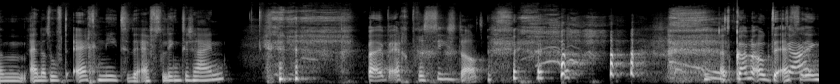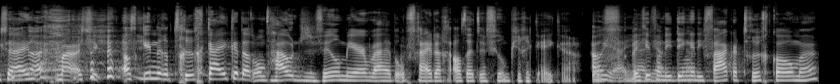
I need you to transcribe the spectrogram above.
Um, en dat hoeft echt niet de Efteling te zijn. Wij hebben echt precies dat. Het kan ook de Efteling zijn. Maar als, je, als kinderen terugkijken, dan onthouden ze veel meer. Wij hebben op vrijdag altijd een filmpje gekeken. Of, oh ja, ja, weet je, van die dingen ja. die vaker terugkomen.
